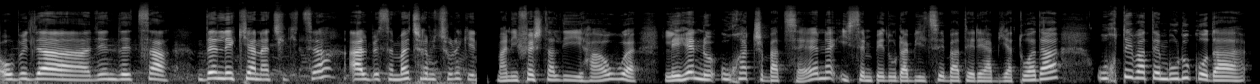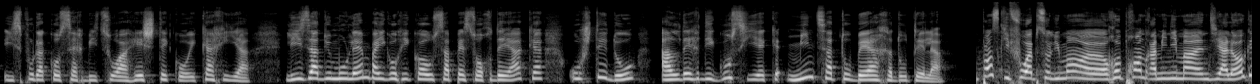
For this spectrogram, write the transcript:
obeda jendetza den lekian atxikitzea, albezen bat serbitzurekin. Manifestaldi hau lehen urratx bat zen, izenpedura biltze bat ere abiatua da, urte baten buruko da izpurako zerbitzua hesteko ekarria. Liza Dumulen baigoriko hau zapez ordeak uste du alderdi guziek mintzatu behar dutela. Je pense qu'il faut absolument euh, reprendre à minima un dialogue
